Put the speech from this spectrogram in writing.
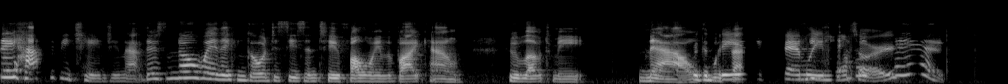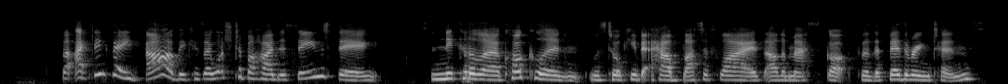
They have to be changing that. There's no way they can go into season two following the Viscount who loved me now With the with big family motto. They. But I think they are because I watched a behind the scenes thing. Nicola Coughlan was talking about how butterflies are the mascot for the Featheringtons.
